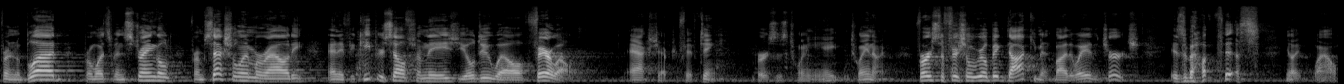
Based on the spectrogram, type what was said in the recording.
from the blood, from what's been strangled, from sexual immorality, and if you keep yourselves from these, you'll do well. Farewell. Acts chapter 15, verses 28 and 29. First official, real big document, by the way, of the church is about this. You're like, wow.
